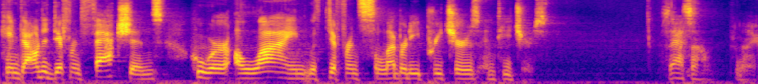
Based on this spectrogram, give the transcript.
came down to different factions who were aligned with different celebrity preachers and teachers. Does that sound familiar?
